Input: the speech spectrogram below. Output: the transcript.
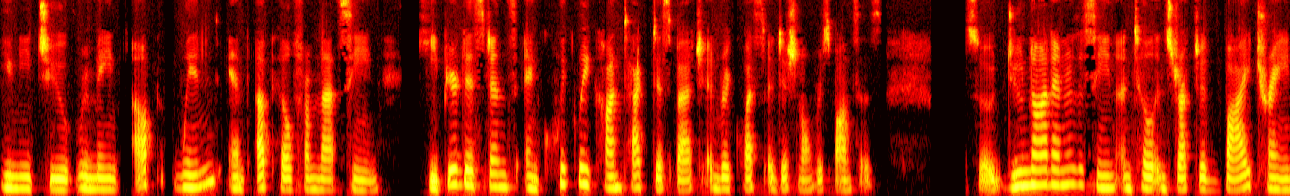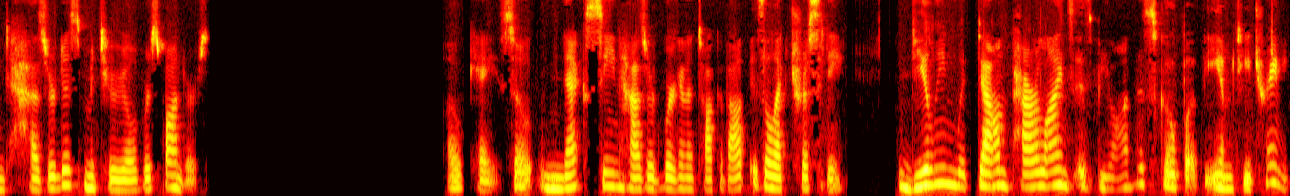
You need to remain upwind and uphill from that scene. Keep your distance and quickly contact dispatch and request additional responses. So do not enter the scene until instructed by trained hazardous material responders. Okay, so next scene hazard we're going to talk about is electricity. Dealing with down power lines is beyond the scope of EMT training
